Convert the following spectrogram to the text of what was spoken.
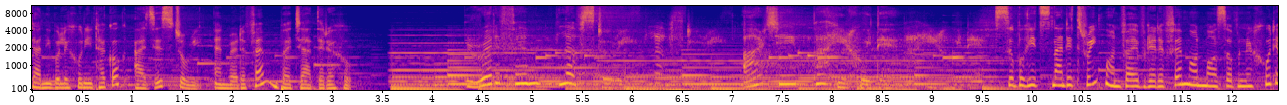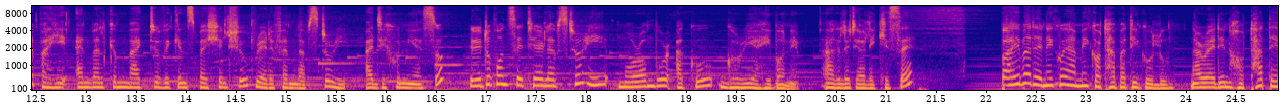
জানিবলৈ শুনি থাকক আজিৰ story and red F M বজাতে ৰহো। Red F M love story R J পাহিৰ সৈতে। Super hits ninety three point five red F এমত মই আছোঁ আপোনাৰ সৈতে পাহি and welcome back to weekend special show' red F M love story আজি শুনি আছোঁ ঋতুপন চেতিয়াৰ লাভ ষ্টৰী মৰমবোৰ আকৌ ঘূৰি আহিবনে? আগলৈ তেওঁ লিখিছে পাহিবা তেনেকৈ আমি কথা পাতি গ'লোঁ। আৰু এদিন হঠাতে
